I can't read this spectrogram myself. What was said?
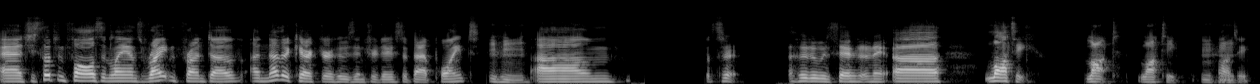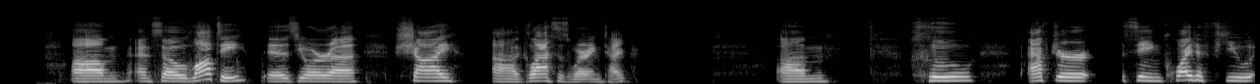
And she slips and falls and lands right in front of another character who's introduced at that point. mhm. Um, what's her? Who do we say her name? Uh, Lottie. Lot, Lottie. Mhm. Lottie. Um, and so Lottie is your uh, shy, uh, glasses wearing type. Um, who, after seeing quite a few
